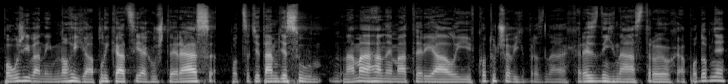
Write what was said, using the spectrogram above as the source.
používaný v mnohých aplikáciách už teraz, v podstate tam, kde sú namáhané materiály, v kotúčových brznách, rezných nástrojoch a podobne.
